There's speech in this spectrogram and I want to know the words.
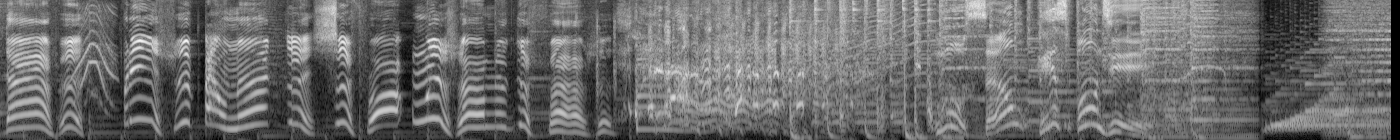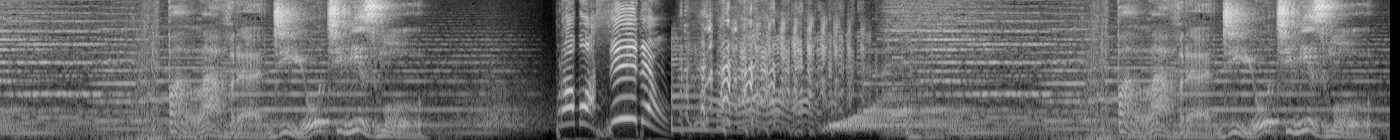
Deve, principalmente se for um exame de fezes. Moção responde. Palavra de otimismo. Probocídeo! Palavra de otimismo.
